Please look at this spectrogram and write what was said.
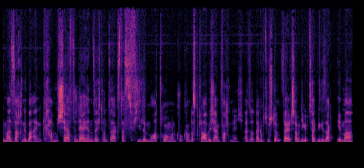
immer Sachen über einen Kamm scherst in der Hinsicht und sagst, dass viele Morddrohungen und Co. kommen. Das glaube ich einfach nicht. Also da gibt es bestimmt welche, aber die gibt es halt, wie gesagt, immer.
